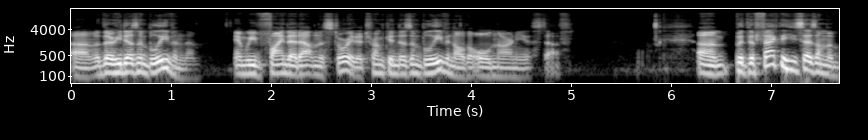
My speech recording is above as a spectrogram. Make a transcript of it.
uh, although he doesn't believe in them. And we find that out in the story that Trumpkin doesn't believe in all the old Narnia stuff. Um, but the fact that he says, I'm, a,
